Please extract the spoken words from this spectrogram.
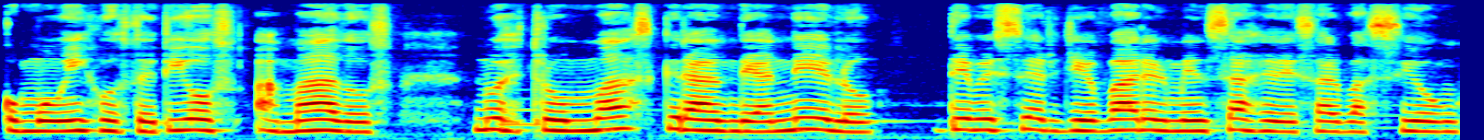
Como hijos de Dios amados, nuestro más grande anhelo debe ser llevar el mensaje de salvación,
